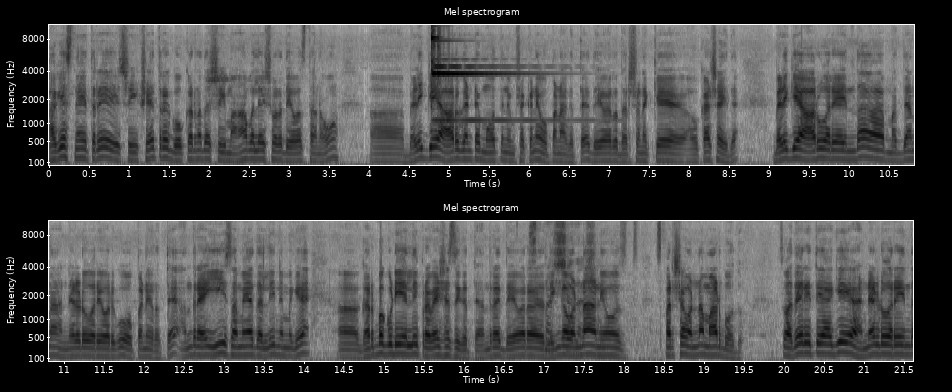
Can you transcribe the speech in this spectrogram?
ಹಾಗೆ ಸ್ನೇಹಿತರೆ ಶ್ರೀ ಕ್ಷೇತ್ರ ಗೋಕರ್ಣದ ಶ್ರೀ ಮಹಾಬಲೇಶ್ವರ ದೇವಸ್ಥಾನವು ಬೆಳಿಗ್ಗೆ ಆರು ಗಂಟೆ ಮೂವತ್ತು ನಿಮಿಷಕ್ಕೇ ಓಪನ್ ಆಗುತ್ತೆ. ದೇವರ ದರ್ಶನಕ್ಕೆ ಅವಕಾಶ ಇದೆ. ಬೆಳಿಗ್ಗೆ ಆರೂವರೆಯಿಂದ ಮಧ್ಯಾಹ್ನ ಹನ್ನೆರಡೂವರೆವರೆಗೂ ಓಪನ್ ಇರುತ್ತೆ. ಅಂದರೆ ಈ ಸಮಯದಲ್ಲಿ ನಿಮಗೆ ಗರ್ಭಗುಡಿಯಲ್ಲಿ ಪ್ರವೇಶ ಸಿಗುತ್ತೆ. ಅಂದರೆ ದೇವರ ಲಿಂಗವನ್ನು ನೀವು ಸ್ಪರ್ಶವನ್ನು ಮಾಡ್ಬೋದು. ಸೊ ಅದೇ ರೀತಿಯಾಗಿ ಹನ್ನೆರಡೂವರೆಯಿಂದ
